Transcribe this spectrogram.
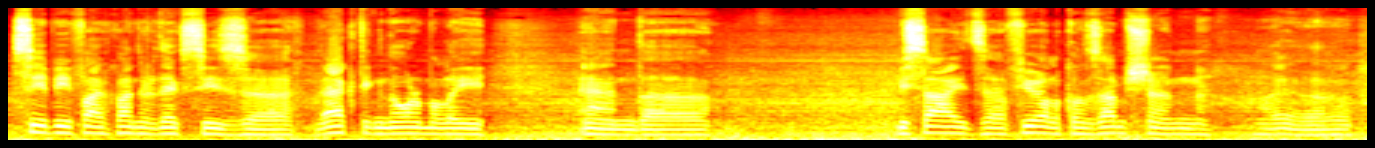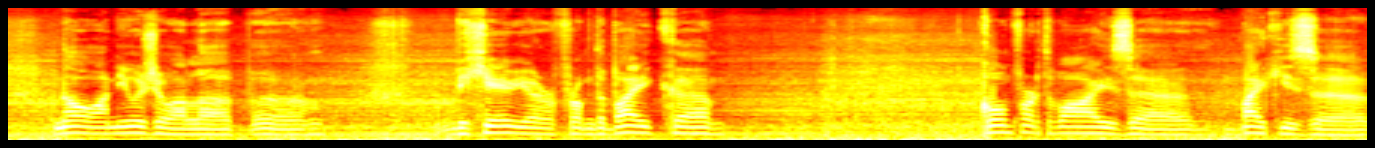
CB500X is uh, acting normally, and besides fuel consumption no unusual uh, uh, behavior from the bike. Uh, comfort wise uh, bike is uh,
